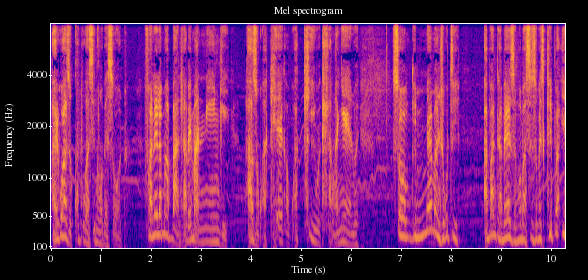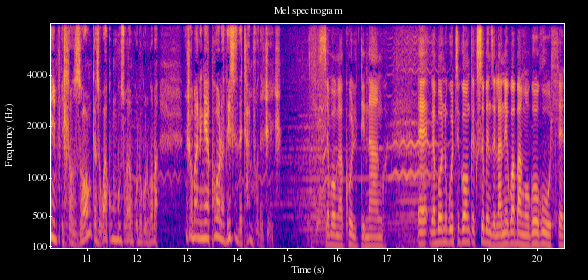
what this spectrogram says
ayikwazi ukukhuphuka sinqobe sodwa. Fanele amabandla abe maningi azokwakheka kwakhiwe kuhlanganyelwe. So ngimema nje ukuthi abantu abeze ngoba sizobe sikhipha imfihlo zonke zokwakha umbuso kaNkuluNkulu ngoba njobani ngiyakholwa this is the time for the church. Siyabonga kakhulu Dinango. Eh ngiyabona ukuthi konke kusebenzelane kwaba ngokokuhle.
